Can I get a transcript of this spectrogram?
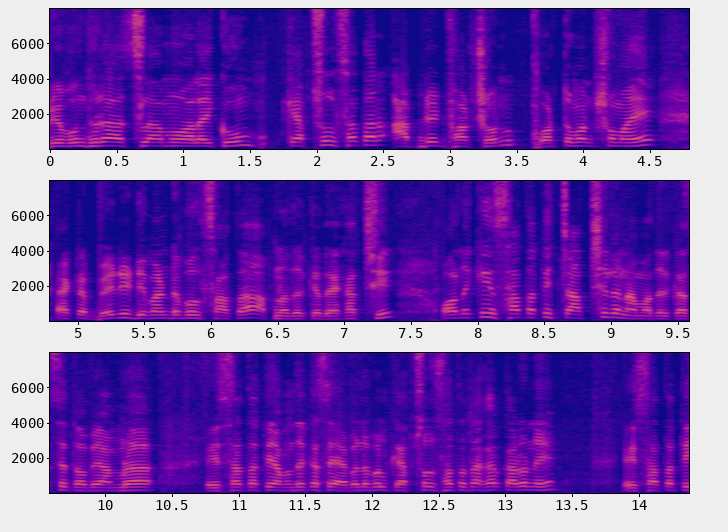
প্রিয় বন্ধুরা, আসসালামু আলাইকুম। ক্যাপসুল ছাতার আপডেট ভার্সন, বর্তমান সময়ে একটা ভেরি ডিমান্ডেবল ছাতা আপনাদেরকে দেখাচ্ছি। অনেকেই ছাতাটি চাচ্ছিলেন আমাদের কাছে, তবে আমরা এই ছাতাটি আমাদের কাছে অ্যাভেলেবল ক্যাপসুল ছাতা থাকার কারণে এই ছাতাটি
